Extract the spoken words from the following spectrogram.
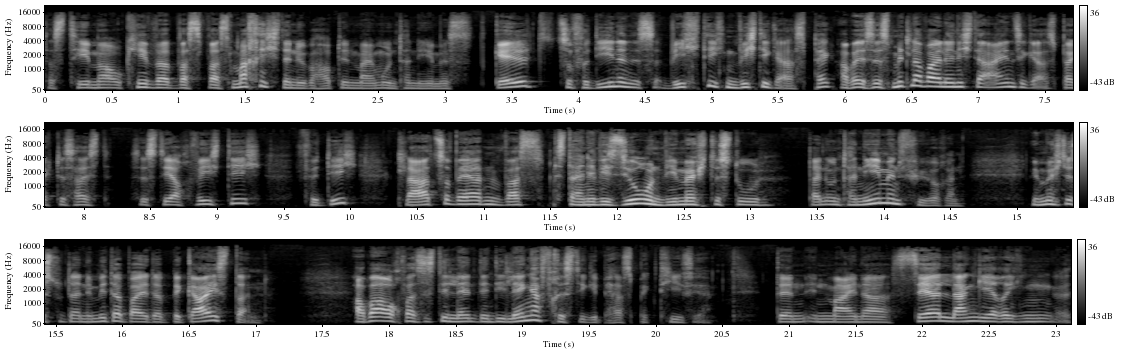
das Thema, okay, was, was mache ich denn überhaupt in meinem Unternehmen? Geld zu verdienen ist wichtig, ein wichtiger Aspekt, aber es ist mittlerweile nicht der einzige Aspekt. Das heißt, es ist dir auch wichtig, für dich klar zu werden, was ist deine Vision? Wie möchtest du dein Unternehmen führen? Wie möchtest du deine Mitarbeiter begeistern? Aber auch, was ist denn die längerfristige Perspektive? Denn in meiner sehr langjährigen äh,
